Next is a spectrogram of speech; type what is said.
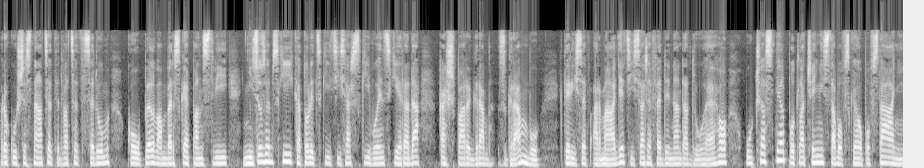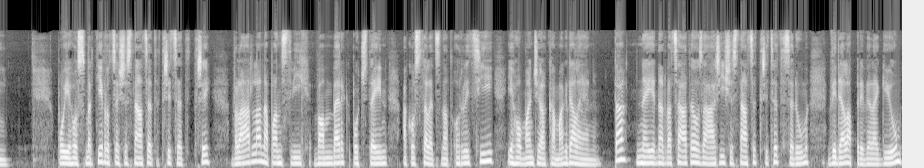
Roku 1627 koupil vamberské panství nízozemský katolický císařský vojenský rada Kašpar Grab z Grambu, který se v armádě císaře Ferdinanda II. účastnil potlačení stavovského povstání. Po jeho smrti v roce 1633 vládla na panstvích Vamberg, Počtejn a Kostelec nad Orlicí jeho manželka Magdalén. Ta dne 21. září 1637 vydala privilegium,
